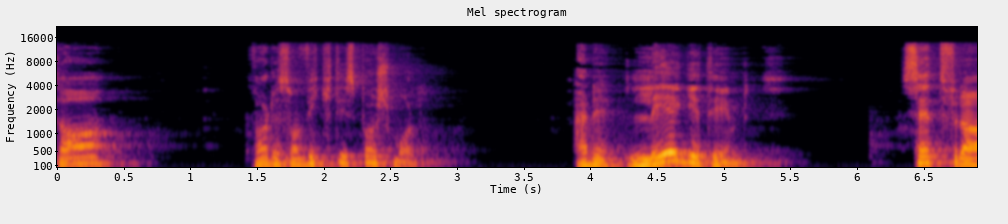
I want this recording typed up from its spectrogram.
da var det sånn viktig spørsmål. Er det legitimt, sett fra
